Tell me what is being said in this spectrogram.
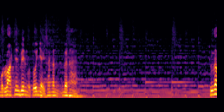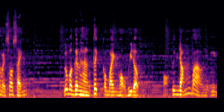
một loạt nhân viên của tôi nhảy sang ngân, ngân hàng. Chúng ta phải so sánh. Lúc mà ngân hàng Techcombank họ huy động họ cứ nhắm vào những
